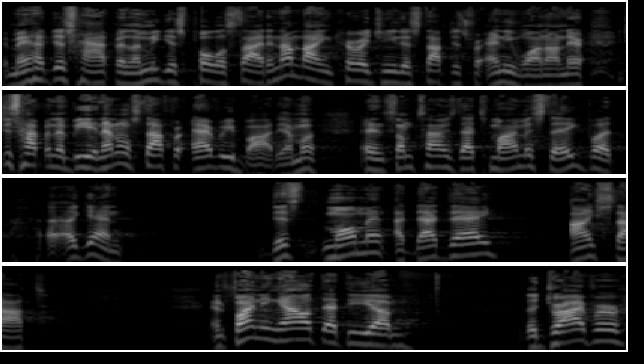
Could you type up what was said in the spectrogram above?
It may have just happened. Let me just pull aside. And I'm not encouraging you to stop just for anyone on there. It just happened to be, and I don't stop for everybody. A, and sometimes that's my mistake, but uh, again, this moment, at that day, I stopped. And finding out that the, um, the driver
